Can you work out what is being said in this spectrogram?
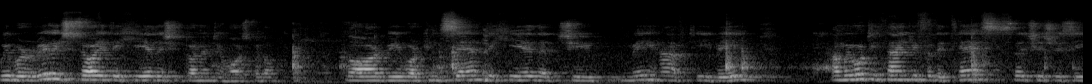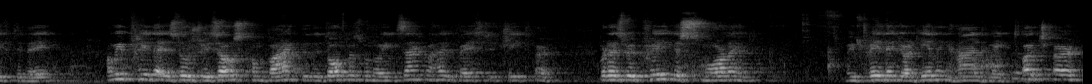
We were really sorry to hear that she'd gone into hospital. Lord, we were concerned to hear that she may have TB. And we want to thank you for the tests that she's received today. And we pray that as those results come back, that the doctors will know exactly how best to treat her. But as we prayed this morning, we pray that your healing hand may touch her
